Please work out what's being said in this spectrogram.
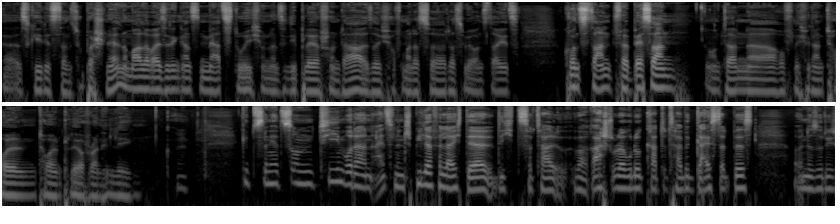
äh, es geht jetzt dann super schnell normalerweise den ganzen März durch und dann sind die Playoffs schon da. Also ich hoffe mal, dass, äh, dass wir uns da jetzt konstant verbessern und dann hoffentlich wieder einen tollen, tollen Playoff-Run hinlegen. Gibt es denn jetzt so ein Team oder einen einzelnen Spieler vielleicht, der dich total überrascht oder wo du gerade total begeistert bist, wenn du so die,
